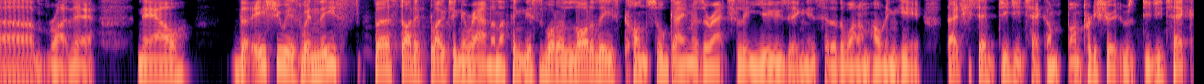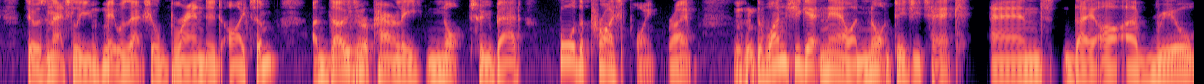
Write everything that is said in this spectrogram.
um, right there. Now the issue is when these first started floating around, and I think this is what a lot of these console gamers are actually using instead of the one I'm holding here. They actually said Digitech. I'm, I'm pretty sure it was Digitech. So it was an actually mm-hmm. it was actual branded item, and those mm-hmm. are apparently not too bad for the price point. Right, mm-hmm. the ones you get now are not Digitech, and they are a real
